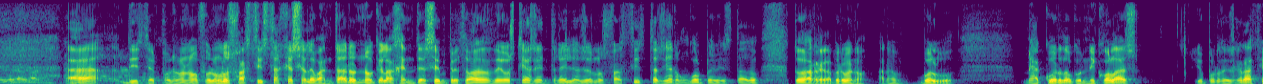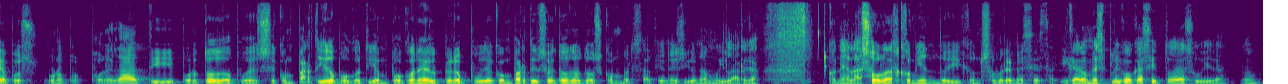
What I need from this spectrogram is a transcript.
Ah, dices, pues no, no, fueron los fascistas que se levantaron, no que la gente se empezó a dar de hostias entre ellos, es los fascistas y era un golpe de Estado, toda regla. Pero bueno, ahora vuelvo. Me acuerdo con Nicolás, yo por desgracia, pues bueno, por, por, edad y por todo, pues he compartido poco tiempo con él, pero pude compartir sobre todo dos conversaciones y una muy larga. Con él a solas, comiendo y con sobremesas. Y claro, me explicó casi toda su vida, ¿no?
